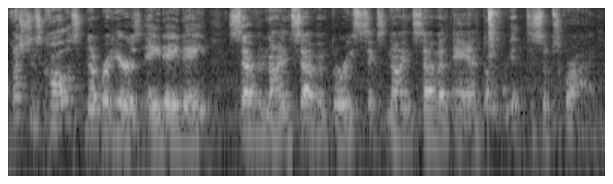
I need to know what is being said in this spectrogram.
Questions, call us. Number here is 888-797-3697 and don't forget to subscribe.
